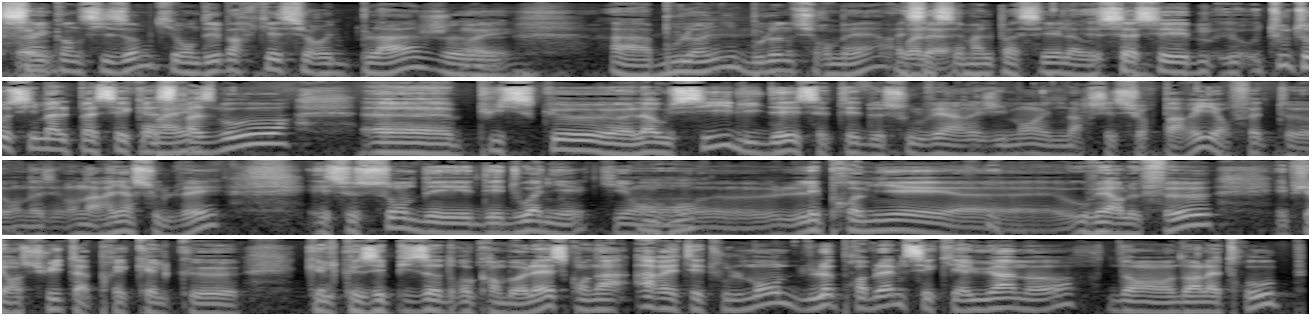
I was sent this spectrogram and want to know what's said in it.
56 hommes qui ont débarqué sur une plage. euh. À Boulogne, Boulogne-sur-Mer, et Voilà. ça s'est mal passé là aussi. Ça s'est tout aussi mal passé qu'à Ouais. Strasbourg, euh, puisque euh, là aussi l'idée c'était de soulever un régiment et de marcher sur Paris. En fait, euh, on n'a on n'a rien soulevé, et ce sont des, des douaniers qui ont Mhm. euh, les premiers euh, ouvert le feu, et puis ensuite après quelques quelques épisodes rocambolesques, on a arrêté tout le monde. Le problème c'est qu'il y a eu un mort dans dans la troupe,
